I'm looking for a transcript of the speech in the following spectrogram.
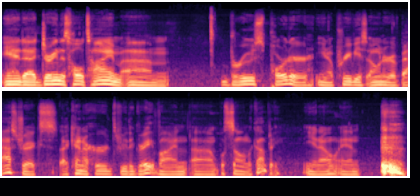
And uh, during this whole time. Um, Bruce Porter, you know, previous owner of Basstrix, I kind of heard through the grapevine um, was selling the company, you know, and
